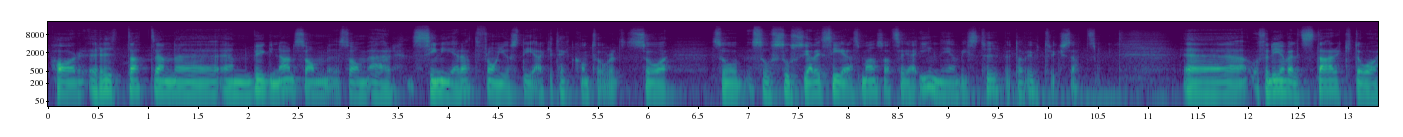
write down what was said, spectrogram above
har ritat en, eh, en byggnad som, som är signerat från just det arkitektkontoret så, så, så socialiseras man så att säga in i en viss typ av uttryckssätt. Eh, och så det är en väldigt stark då,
